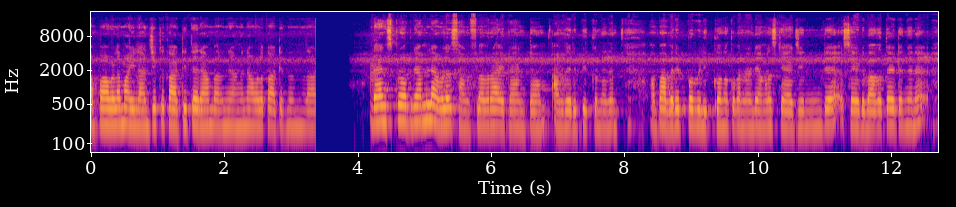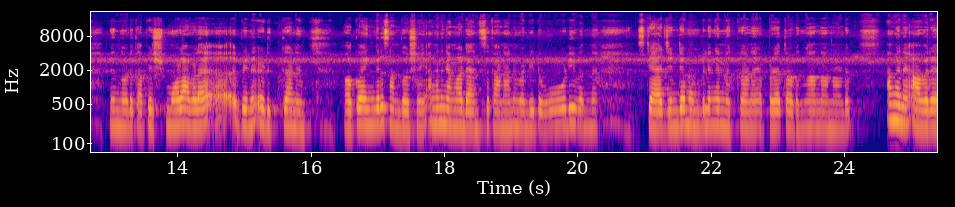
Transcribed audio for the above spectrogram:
അപ്പോൾ അവളെ മൈലാഞ്ചിയൊക്കെ കാട്ടി തരാൻ പറഞ്ഞ് അങ്ങനെ അവൾ കാട്ടി നിന്നതാണ് ഡാൻസ് പ്രോഗ്രാമിൽ അവൾ സൺഫ്ലവർ ആയിട്ടാണ് കേട്ടോ അവതരിപ്പിക്കുന്നത്. അപ്പോൾ അവരിപ്പോൾ വിളിക്കുമെന്നൊക്കെ പറഞ്ഞുകൊണ്ട് ഞങ്ങൾ സ്റ്റേജിന്റെ സൈഡ് ഭാഗത്തായിട്ട് ഇങ്ങനെ നിന്ന് കൊടുക്കുക അപ്പോൾ ഇഷ്മോൾ അവളെ പിന്നെ എടുക്കുകയാണ് അവൾക്ക് ഭയങ്കര സന്തോഷമായി അങ്ങനെ ഞങ്ങൾ ഡാൻസ് കാണാനും വേണ്ടിയിട്ട് ഓടി വന്ന് സ്റ്റേജിന്റെ മുമ്പിൽ ഇങ്ങനെ നിൽക്കുകയാണ് എപ്പോഴാണ് തുടങ്ങുക എന്ന് പറഞ്ഞുകൊണ്ട് അങ്ങനെ അവരെ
